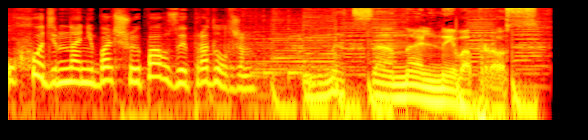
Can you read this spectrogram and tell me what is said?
уходим на небольшую паузу и продолжим. Национальный вопрос.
